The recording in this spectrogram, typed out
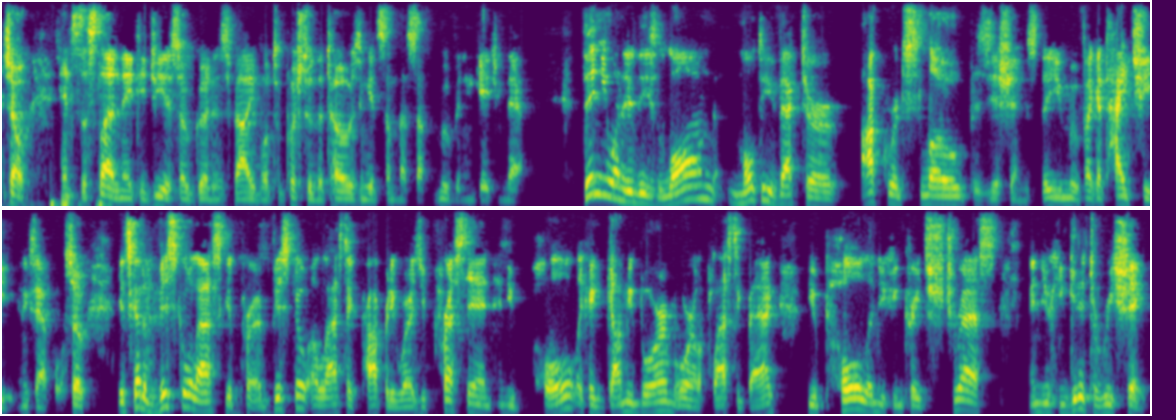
So hence the sled and ATG is so good and it's valuable to push through the toes and get some of that stuff moving, engaging there. Then you want to do these long multi-vector awkward slow positions that you move like a tai chi an example. So it's got a viscoelastic viscoelastic property whereas you press in and you pull like a gummy worm or a plastic bag you pull and you can create stress and you can get it to reshape.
